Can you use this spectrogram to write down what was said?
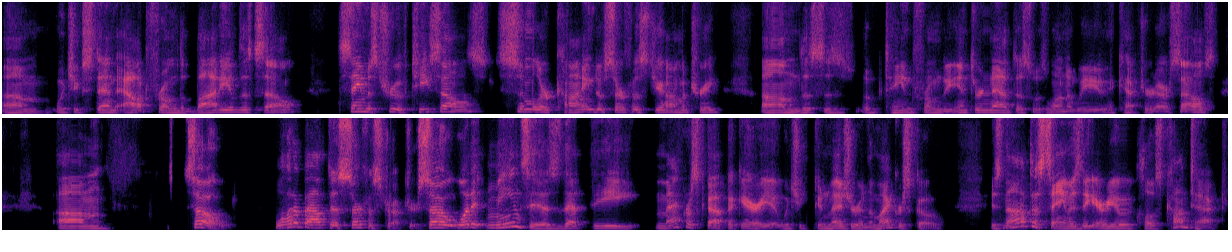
um, which extend out from the body of the cell. Same is true of T cells, similar kind of surface geometry. Um, this is obtained from the internet. This was one that we captured ourselves. Um, so what about this surface structure? So what it means is that the macroscopic area, which you can measure in the microscope, is not the same as the area of close contact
